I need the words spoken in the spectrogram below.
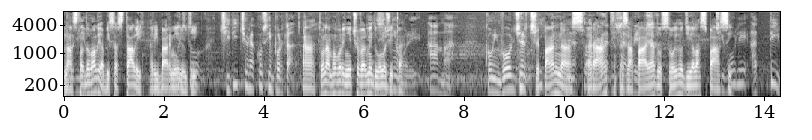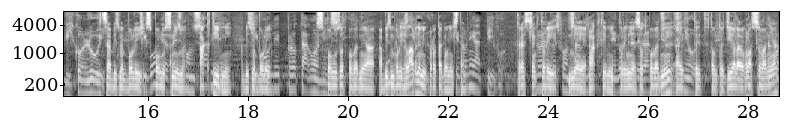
nasledovali, aby sa stali rybármi ľudí. A to nám hovorí niečo veľmi dôležité. Že Pán nás rád zapája do svojho diela spásy. Chce, aby sme boli spolu s ním aktívni, aby sme boli spolu zodpovední a aby sme boli hlavnými protagonistami. Kresťan, ktorý nie je aktívny, ktorý nie je zodpovedný aj v, tej, v tomto diele ohlasovania,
